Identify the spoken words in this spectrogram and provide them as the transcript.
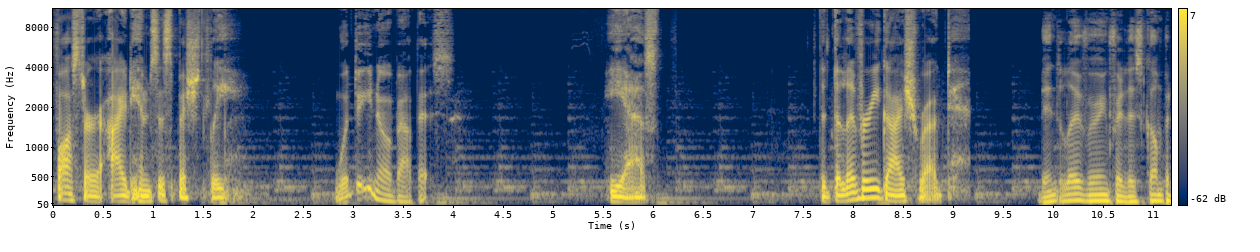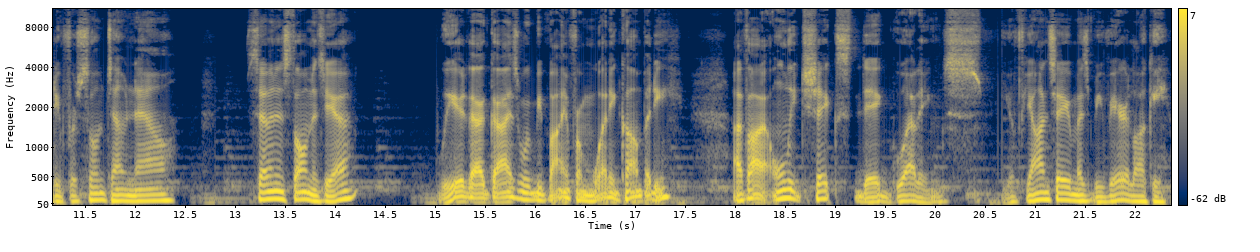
Foster eyed him suspiciously. What do you know about this? He asked. The delivery guy shrugged. Been delivering for this company for some time now. Seven installments, yeah? Weird that guys would be buying from wedding company. I thought only chicks dig weddings. Your fiance must be very lucky.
